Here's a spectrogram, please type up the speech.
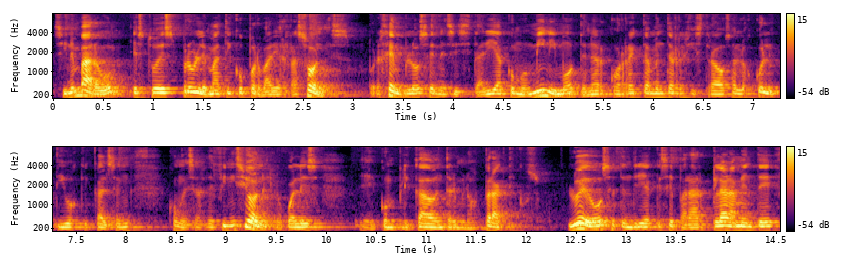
Sin embargo, esto es problemático por varias razones. Por ejemplo, se necesitaría como mínimo tener correctamente registrados a los colectivos que calcen con esas definiciones, lo cual es eh, complicado en términos prácticos. Luego se tendría que separar claramente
